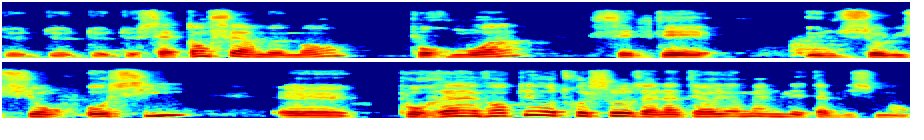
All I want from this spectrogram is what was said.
de, cet enfermement, pour moi, c'était une solution aussi pour réinventer autre chose à l'intérieur même de l'établissement.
